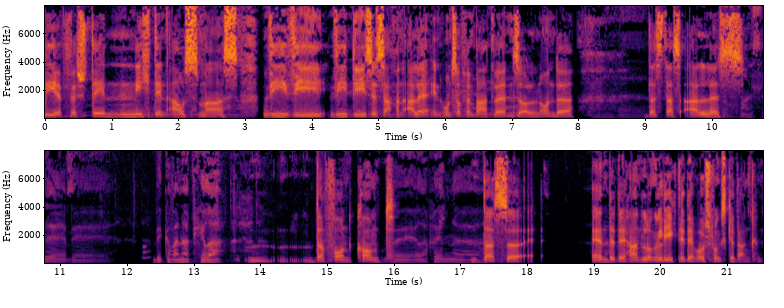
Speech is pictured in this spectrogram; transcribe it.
Wir verstehen nicht den Ausmaß, wie, wie, wie diese Sachen alle in uns offenbart werden sollen und äh, dass das alles davon kommt, das äh, Ende der Handlung liegt in dem Ursprungsgedanken.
